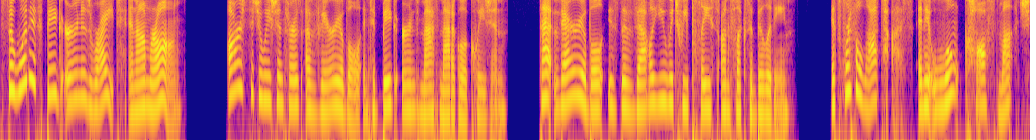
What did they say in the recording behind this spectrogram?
So, what if Big ERN is right and I'm wrong? Our situation throws a variable into Big ERN's mathematical equation. That variable is the value which we place on flexibility. It's worth a lot to us and it won't cost much.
